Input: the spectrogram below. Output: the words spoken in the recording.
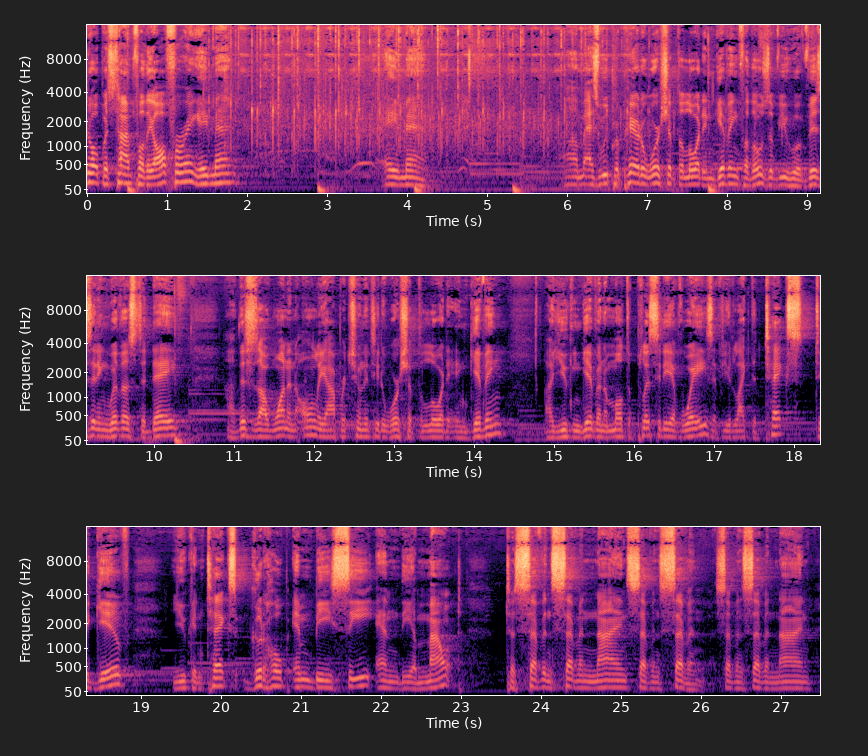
Good hope it's time for the offering. Amen. Amen. Um, as we prepare to worship the Lord in giving, for those of you who are visiting with us today, uh, this is our one and only opportunity to worship the Lord in giving. Uh, you can give in a multiplicity of ways. If you'd like to text to give, you can text Good Hope MBC and the amount to 77977. 77977.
